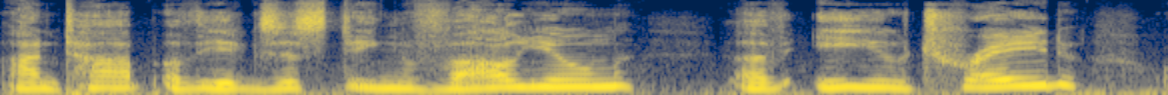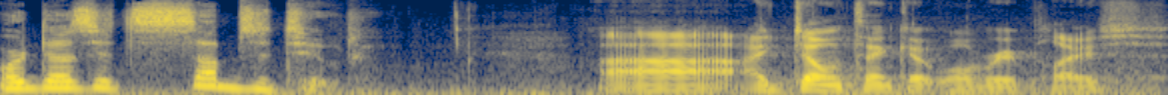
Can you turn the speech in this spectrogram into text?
on top of the existing volume? of EU trade, or does it substitute? Uh, I don't think it will replace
